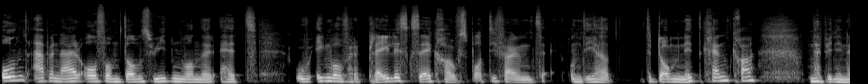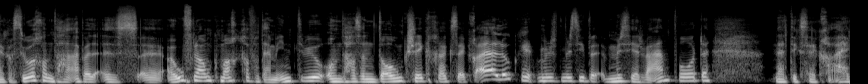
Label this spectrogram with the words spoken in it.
und eben auch vom Dom Sweden, den er hat irgendwo auf einer Playlist gesehen hat auf Spotify und, und ich habe den Dom nicht kennt. Und dann bin ich ihn gesucht und habe eben äh, eine Aufnahme gemacht von diesem Interview und habe es dem Dom geschickt und gesagt, hey, schau, wir, wir, sind, wir sind erwähnt worden. Dann hat er gesagt, hey,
